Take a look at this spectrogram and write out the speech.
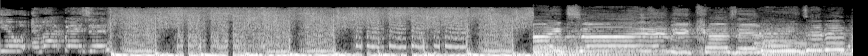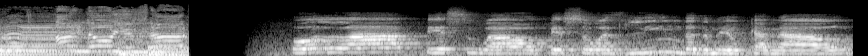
You my. Olá pessoal, pessoas lindas do meu canal,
